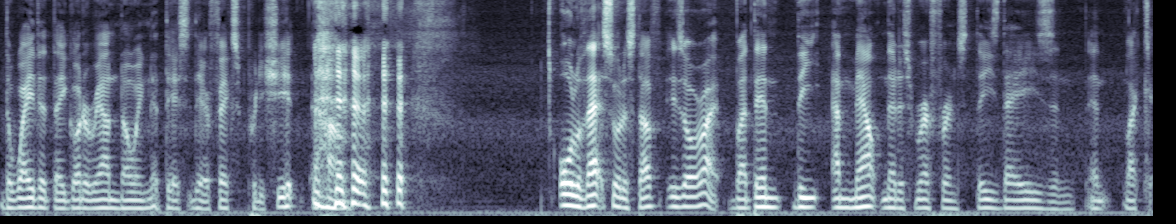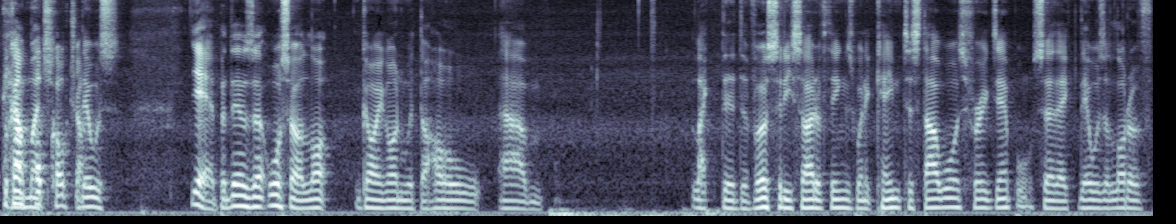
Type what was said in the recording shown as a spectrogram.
the way that they got around knowing that their their effects are pretty shit. Um, all of that sort of stuff is all right, but then the amount that is referenced these days and and like how much culture. there was, yeah, but there was also a lot going on with the whole um, like the diversity side of things when it came to Star Wars, for example. So like there was a lot of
